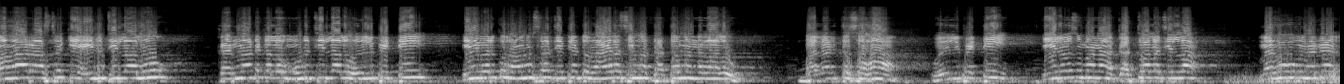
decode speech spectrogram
మహారాష్ట్రకి ఐదు జిల్లాలు కర్ణాటకలో మూడు జిల్లాలు వదిలిపెట్టి ఇది వరకు రామస్వామి చెప్పినట్టు రాయలసీమ దత్త మండలాలు బలాడితో సహా వదిలిపెట్టి ఈరోజు మన గద్వాల జిల్లా మహబూబ్ నగర్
